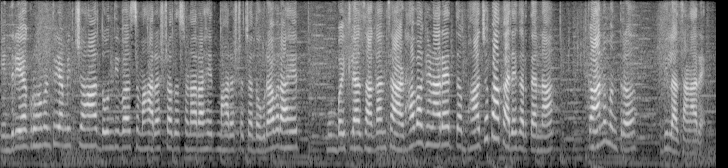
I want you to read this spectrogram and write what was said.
केंद्रीय गृहमंत्री अमित शहा दोन दिवस महाराष्ट्रात असणार आहेत महाराष्ट्राच्या दौऱ्यावर आहेत. मुंबईतल्या जागांचा आढावा घेणार आहेत. भाजपा कार्यकर्त्यांना कानमंत्र दिला जाणार आहे.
